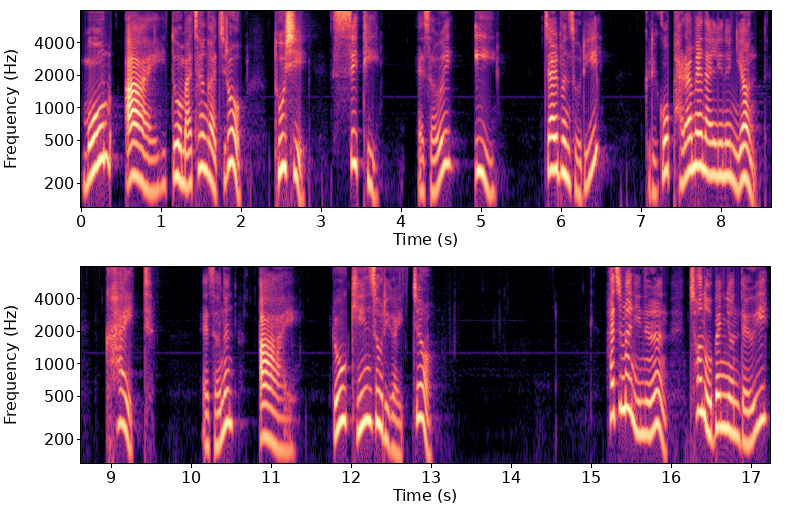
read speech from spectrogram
모음 i도 마찬가지로 도시 city에서의 e 짧은 소리 그리고 바람에 날리는 연 kite에서는 i로 긴 소리가 있죠. 하지만 이는 1500년대의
